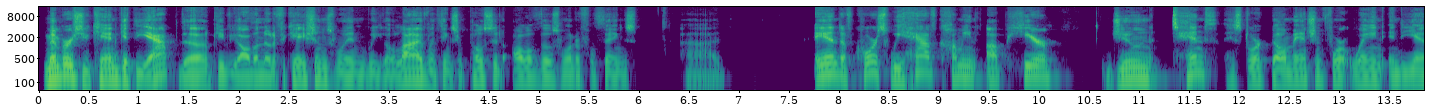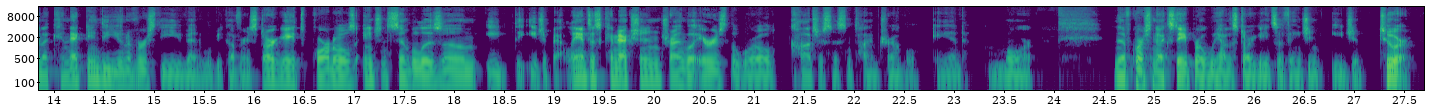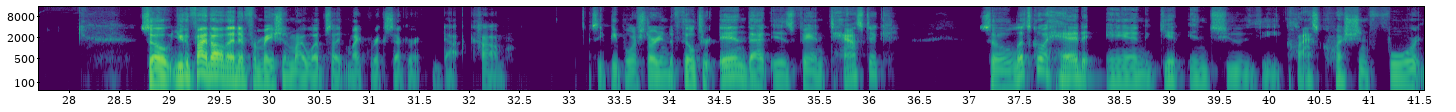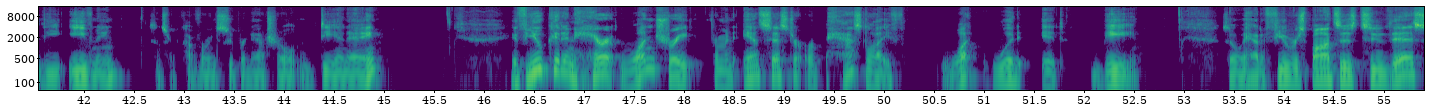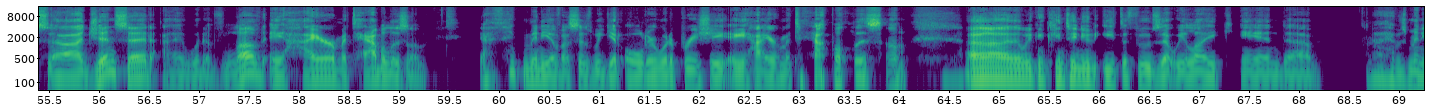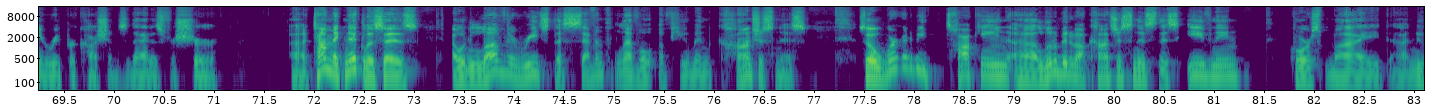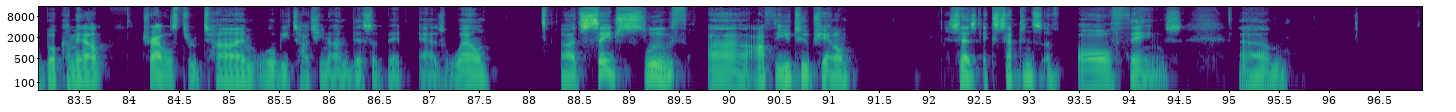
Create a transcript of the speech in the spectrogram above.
Members, you can get the app. They'll give you all the notifications when we go live, when things are posted, all of those wonderful things. Uh, and of course, we have coming up here June 10th, historic Bell Mansion, Fort Wayne, Indiana, connecting the universe. The event will be covering stargates, portals, ancient symbolism, e- the Egypt Atlantis connection, triangle areas of the world, consciousness and time travel, and more. And then, of course, next April, we have the Stargates of Ancient Egypt tour. So you can find all that information on my website, mikericksecker.com. See people are starting to filter in. That is fantastic. So let's go ahead and get into the class question for the evening, since we're covering supernatural DNA. If you could inherit one trait from an ancestor or past life, what would it be? So we had a few responses to this. Uh, Jen said, I would have loved a higher metabolism. I think many of us, as we get older, would appreciate a higher metabolism. Uh, we can continue to eat the foods that we like and uh, not have as many repercussions. That is for sure. Uh, Tom McNicholas says, I would love to reach the seventh level of human consciousness. So, we're going to be talking a little bit about consciousness this evening. Of course, my uh, new book coming out, Travels Through Time, we'll be touching on this a bit as well. Uh, Sage Sleuth uh, off the YouTube channel says acceptance of all things. Um,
